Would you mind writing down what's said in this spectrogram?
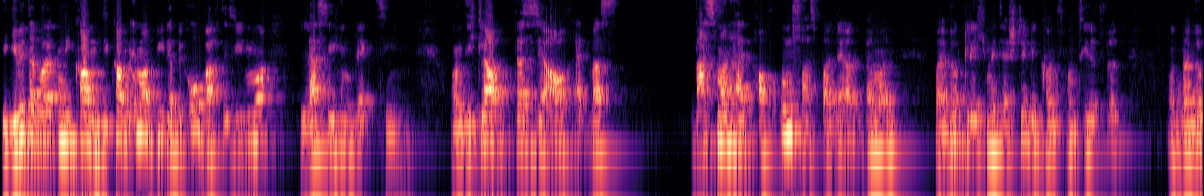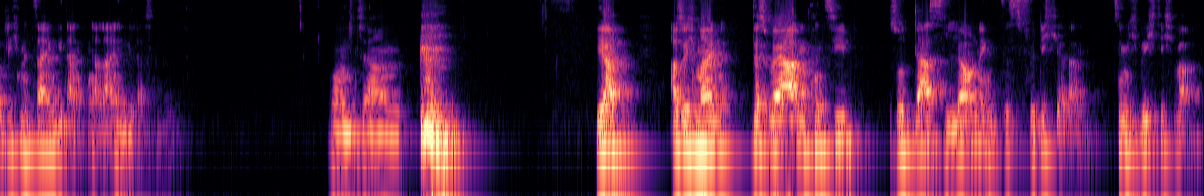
Die Gewitterwolken, die kommen, die kommen immer wieder. Beobachte sie nur, lass sie hinwegziehen. Und ich glaube, das ist ja auch etwas, was man halt auch unfassbar lernt, wenn man mal wirklich mit der Stille konfrontiert wird und man wirklich mit seinen Gedanken alleine gelassen wird. Und ähm, ja, also ich meine, das wäre im Prinzip so das Learning, das für dich ja dann ziemlich wichtig war.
